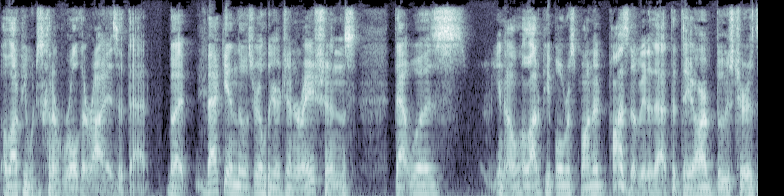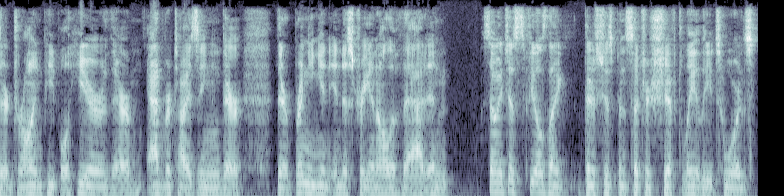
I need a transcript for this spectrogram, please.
a lot of people just kind of roll their eyes at that. But back in those earlier generations, that was you know a lot of people responded positively to that that they are boosters they're drawing people here they're advertising they're they're bringing in industry and all of that and so it just feels like there's just been such a shift lately towards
